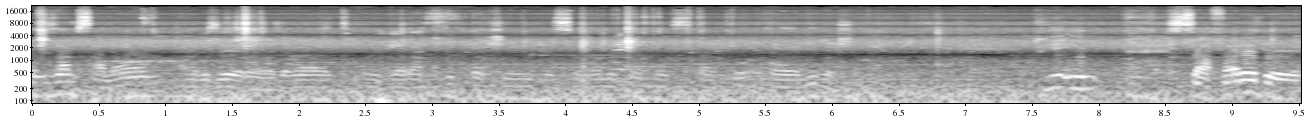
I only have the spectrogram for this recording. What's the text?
عزیزم سلام. عرض ارادت امیدوارم خوب باشین. حس حالتون مثبت و عالی باشه توی این سفر به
